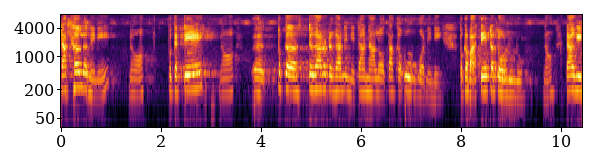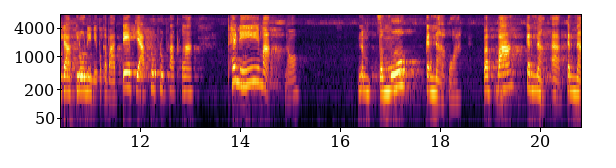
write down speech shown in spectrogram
တာခလနေနေနော်ပကတဲနော်အဲပကတကားတော့တကားနေနေတာနာလောတာကဥဥပေါ့နေနေပကဘာတဲတော်တော်လူလူနော်တာဂီတာကလိုနေနေပကဘာတဲပြဖလုဖလုဖလားဖလားဖဲနေမနော်နမ်ပမိုးကနာဘွား ပပကနာအာကနာ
